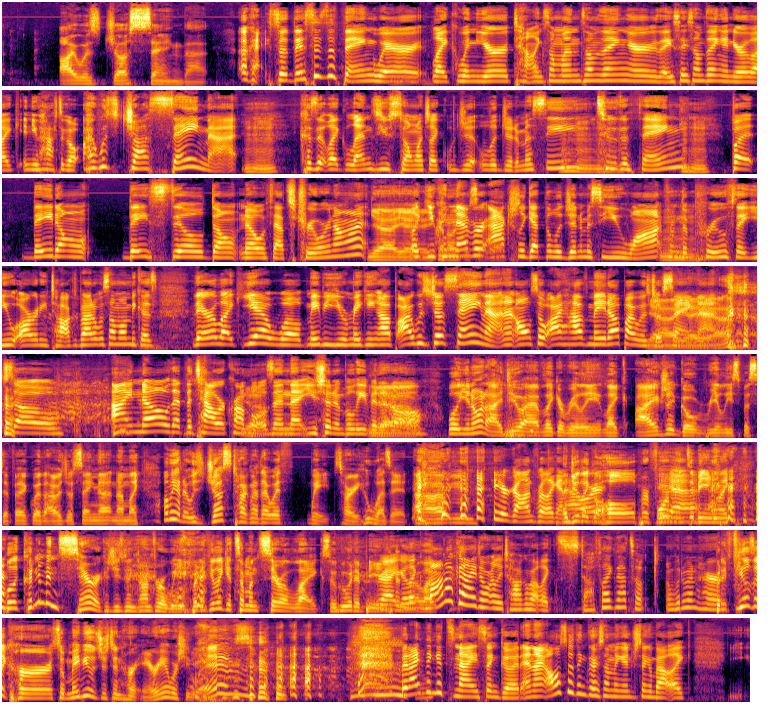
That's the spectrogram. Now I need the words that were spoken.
I was just saying that. Okay, so this is the thing where, like, when you're telling someone something or they say something, and you're like, and you have to go, "I was just saying that," Mm-hmm. because it like lends you so much like legit legitimacy Mm-hmm, to the thing, but they don't. They still don't know if that's true or not. Yeah, yeah, Like yeah, you, you can never actually get the legitimacy you want from the Mm-hmm. proof that you already talked about it with someone because they're like, yeah, well, maybe you're making up. I was just saying that, and also I have made up. I was just saying yeah, that. so I know that the tower crumbles Yeah. and that you shouldn't believe it at all. Well, you know what I do? I have like a really like I actually go really specific with I was just saying that and I'm like, oh my god, I was just talking about that with wait, sorry, who was it? Um You're gone for like an I do hour. like a whole performance Yeah. of being like, well, it couldn't have been Sarah because she's been gone for a week, but I feel like it's someone Sarah likes. So who would it be? Right, And you're like they're Monica and I don't really talk about like stuff like that, so it would have been her. But it feels like her, so maybe it was just in her area where she lives. but I think it's nice and good. And I also think there's something interesting about like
